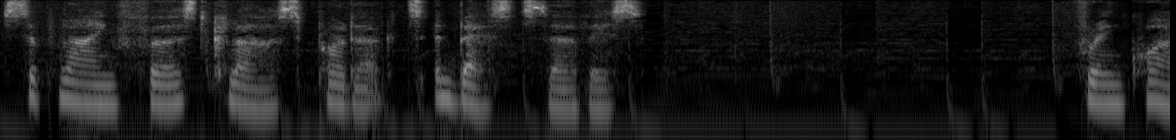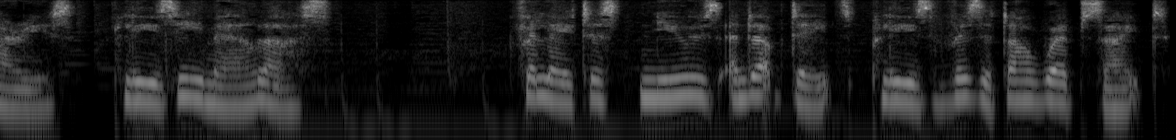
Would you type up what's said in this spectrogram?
supplying first-class products and best service. For inquiries, please email us. For latest news and updates please visit our website.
